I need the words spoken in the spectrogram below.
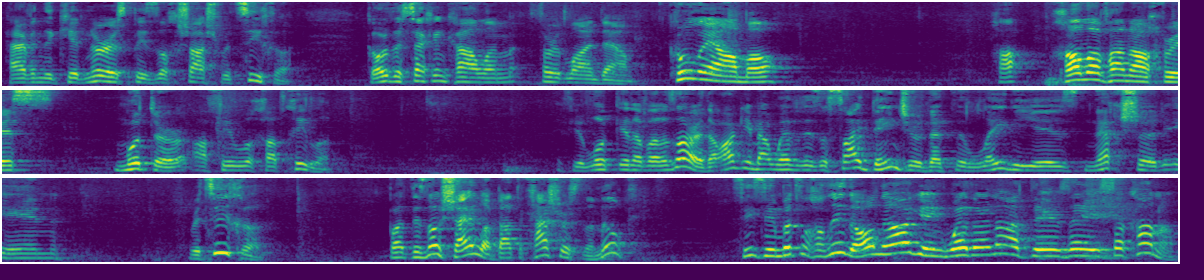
having the kid nursed because. Go to the second column, third line down. Kule Alma, Chalav hanachris mutter afilu chatchila. If you look in Avodah they're arguing about whether there's a side danger that the lady is nechshad in ritzicha, but there's no shaila about the kashrus in the milk. Seems to be they're only arguing whether or not there's a sakana.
